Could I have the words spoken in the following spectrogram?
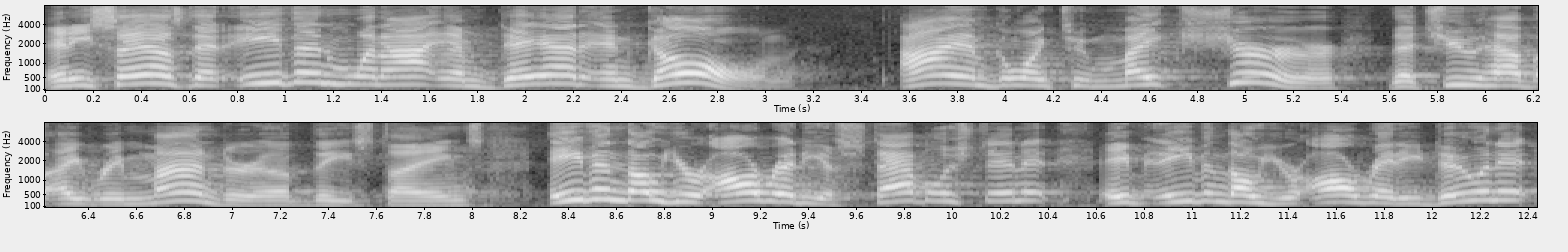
And he says that even when I am dead and gone, I am going to make sure that you have a reminder of these things. Even though you're already established in it, even, though you're already doing it,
